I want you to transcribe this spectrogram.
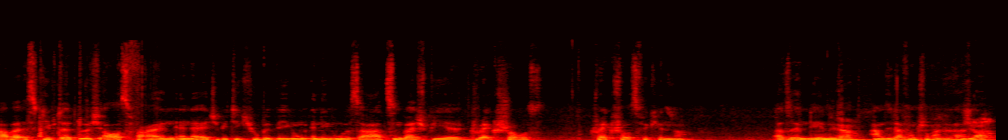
Aber es gibt äh, durchaus vor allem in der LGBTQ-Bewegung in den USA zum Beispiel Drag-Shows. Drag-Shows für Kinder. Also in denen. Ja. Haben Sie davon schon mal gehört? Ja.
